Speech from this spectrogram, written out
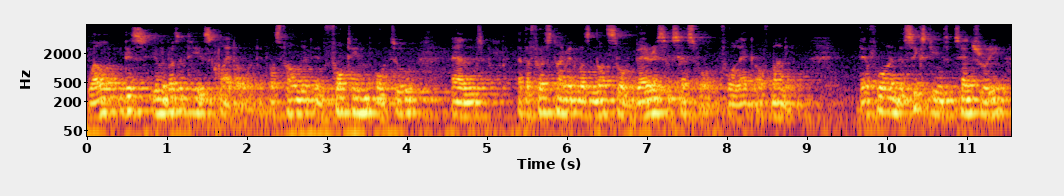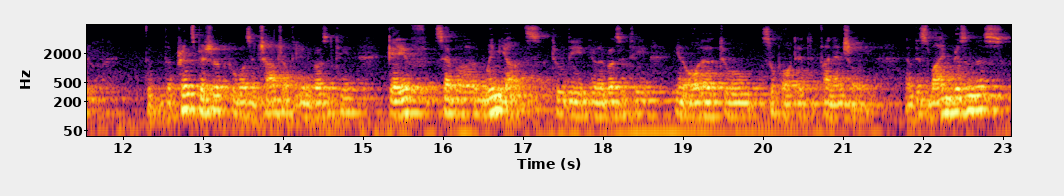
Well, this university is quite old. It was founded in 1402 and at the first time it was not so very successful for lack of money. Therefore, in the 16th century, the, the, Prince Bishop, who was in charge of the university, gave several vineyards to the university in order to support it financially. And this wine business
